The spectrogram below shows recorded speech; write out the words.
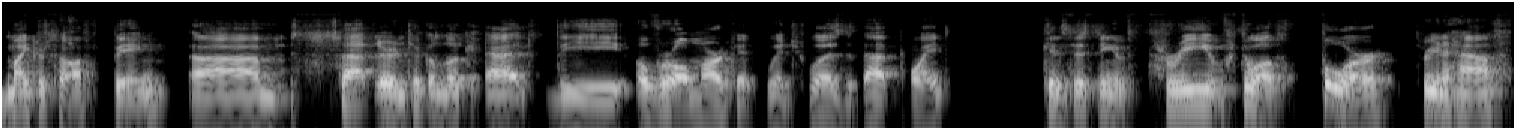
Microsoft, Bing, um, sat there and took a look at the overall market, which was at that point consisting of three, well, four, three and a half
